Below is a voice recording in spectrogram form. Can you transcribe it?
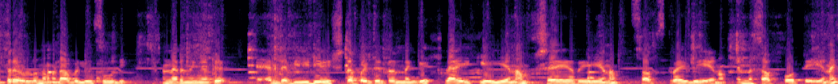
ഇത്രയേ ഉള്ളൂ നമ്മുടെ അവലൂസ് കൂടി അന്നേരം നിങ്ങൾക്ക് എന്റെ വീഡിയോ ഇഷ്ടപ്പെട്ടിട്ടുണ്ടെങ്കിൽ ലൈക്ക് ചെയ്യണം ഷെയർ ചെയ്യണം സബ്സ്ക്രൈബ് ചെയ്യണം എന്നെ സപ്പോർട്ട് ചെയ്യണേ.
